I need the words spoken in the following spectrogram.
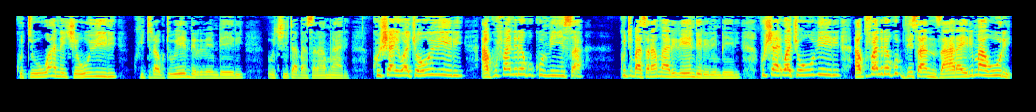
kuti uwane cheuviri kuitira kuti uenderere mberi uchiita basa ramwari. Kushayiwa chouviri hakufaniri kukumisa kuti basa ramwari rienderere mberi. Kushayiwa chouviri hakufaniri kubvisa nzara iri mauri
